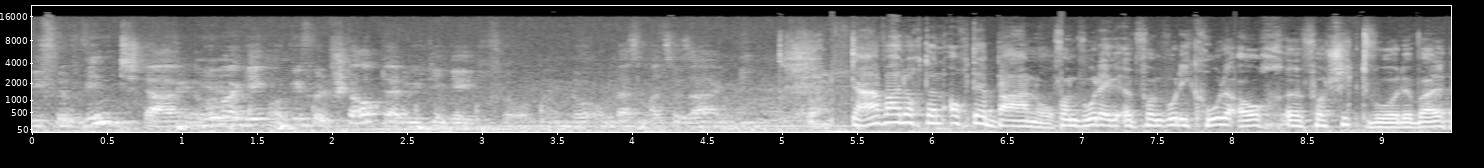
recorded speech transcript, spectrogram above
wie viel Wind da rüberging und wie viel Staub da durch die Gegend flog, nur um das mal zu sagen. Da war doch dann auch der Bahnhof, von wo, der, von wo die Kohle auch äh, verschickt wurde, weil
